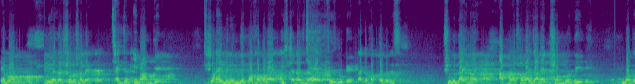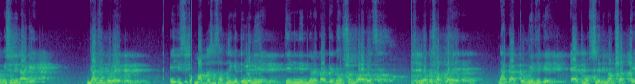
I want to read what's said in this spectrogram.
এবং দুই হাজার ষোলো সালে একজন ইমামকে ইসকনের বিরুদ্ধে কথা বলায় স্ট্যাটাস দেওয়ায় ফেসবুকে তাকে হত্যা করেছে। শুধু তাই নয়, আপনারা সবাই জানেন, সম্প্রতি গত কিছুদিন আগে গাজীপুরে এই মাদ্রাসা ছাত্রীকে তুলে নিয়ে তিন দিন ধরে তাকে ধর্ষণ করা হয়েছে। গত সপ্তাহে ঢাকার টুঙ্গি থেকে এক মসজিদের ইমাম সাহেবকে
